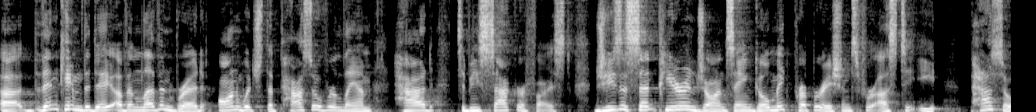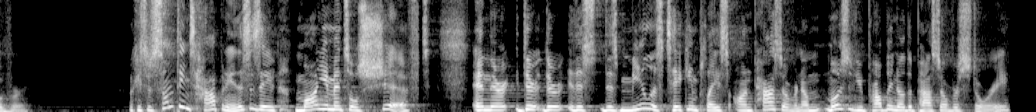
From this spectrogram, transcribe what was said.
Uh, then came the day of unleavened bread, on which the Passover lamb had to be sacrificed. Jesus sent Peter and John, saying, "Go make preparations for us to eat Passover." Okay, so something's happening. This is a monumental shift and they're, they're, they're, this, this meal is taking place on Passover. Now, most of you probably know the Passover story.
